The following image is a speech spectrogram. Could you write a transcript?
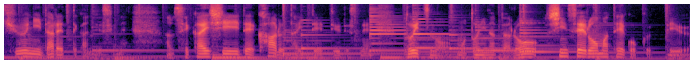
急に誰って感じですよね。あの世界史でカール大帝っていうですね、ドイツの元になったロ神聖ローマ帝国っていう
